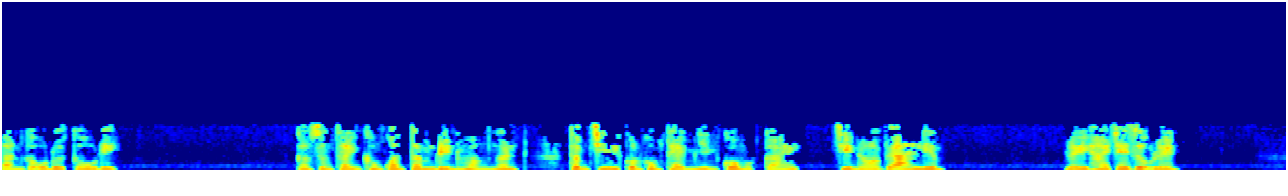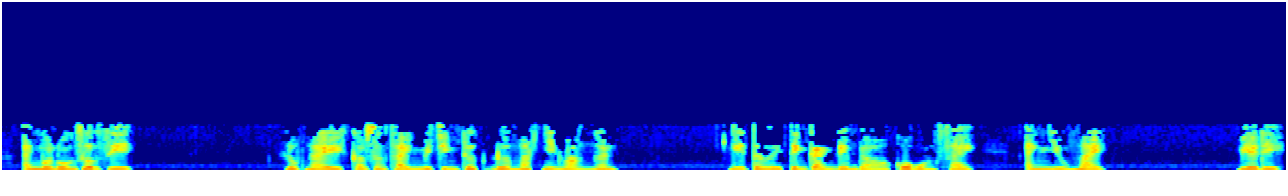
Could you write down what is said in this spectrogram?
tàn gẫu đôi câu đi. Cao Dương Thành không quan tâm đến Hoàng Ngân, thậm chí còn không thèm nhìn cô một cái, chỉ nói với A Liêm. Lấy hai chai rượu lên. Anh muốn uống rượu gì? Lúc này Cao Dương Thành mới chính thức đưa mắt nhìn Hoàng Ngân. Nghĩ tới tình cảnh đêm đó cô uống say, anh nhíu mày. Bia đi.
